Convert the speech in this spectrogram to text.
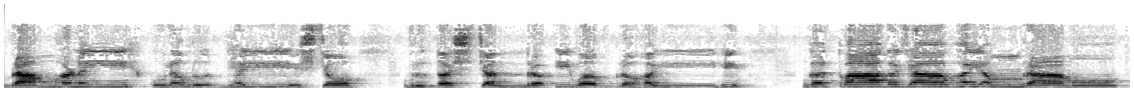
ब्राह्मणैः कुलवृद्ध्यैश्च वृतश्चन्द्र इव ग्रहैः। गत्वा गजाभयम् रामो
